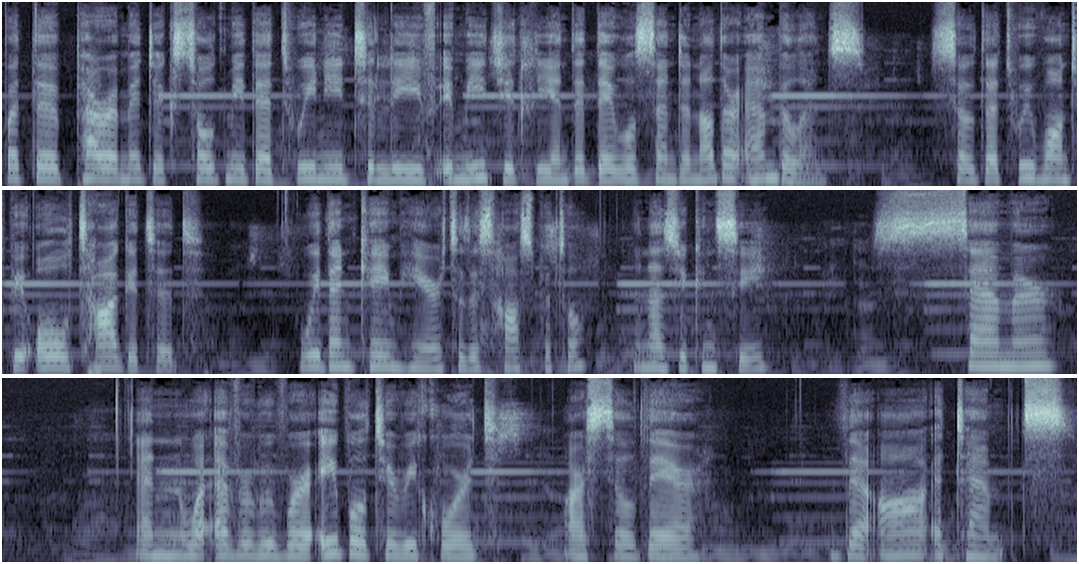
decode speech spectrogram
but the paramedics told me that we need to leave immediately and that they will send another ambulance so that we won't be all targeted. We then came here to this hospital, and as you can see, Samer and whatever we were able to record are still there. There are attempts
